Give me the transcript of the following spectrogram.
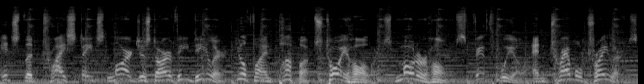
It's the Tri State's largest RV dealer. You'll find pop ups, toy haulers, motorhomes, fifth wheel, and travel trailers.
